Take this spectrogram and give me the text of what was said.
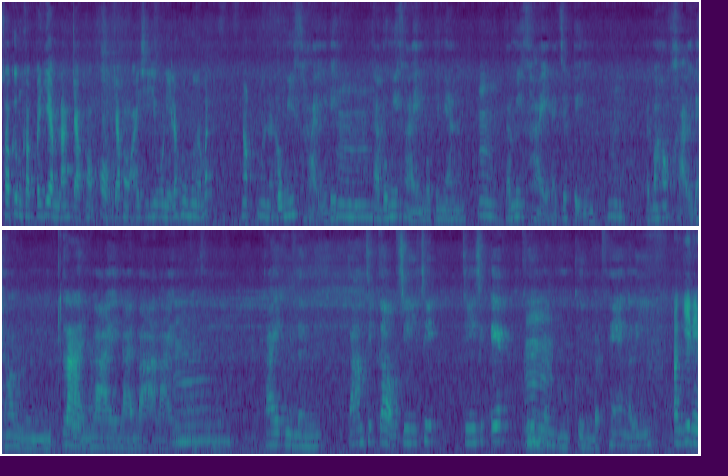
ชาวกึมเขาไปเยี่ยมหลังจากห้องออกจากห้องไอซียูนี่แล้วหูมือมัดเนาะมือน่ะบ่มีไข่เด้อืมถ้าบ่มีไข่บ่เป็นยังอืมถ้ามีไข่แล้จะเป็นแต่ว่าเขาไข่แต่เขาลาย ลายลายบ่าลายอืมไข่คือหนึ่ง39 40 จีสิบเอ็ดขึ้นแบบขึ้นแบบแห้งอะไรบางทีนี่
